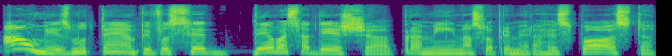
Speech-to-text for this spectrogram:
ao mesmo tempo, e você deu essa deixa para mim na sua primeira resposta,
